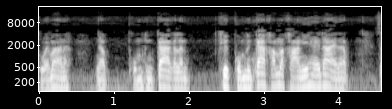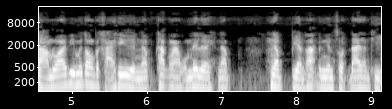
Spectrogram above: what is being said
สวยมากนะนะครับ ผมถึงกล้าการันคือผมถึงกล้าค้ำราคานี้ให้ได้นะครับสามร้อยพี่ไม่ต้องไปขายที่อื่นนะครับ ทักมาผมได้เลยนะครับนะครับเปลี่ยนพระเป็นเงินสดได้ทันที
